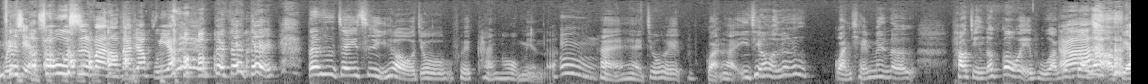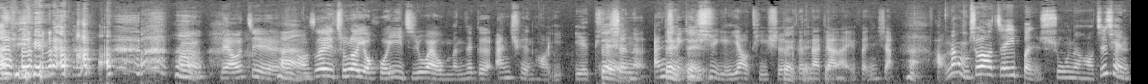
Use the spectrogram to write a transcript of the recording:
危险，错误示范哦，大家不要。对对对，但是这一次以后我就会看后面了，嗯，哎哎，就会管了。以前我就是管前面的，头前都够尾壶啊，够到 后边去。嗯，了解。嗯好，所以除了有回忆之外，我们这个安全哈也也提升了，安全意识也要提升跟大家来分享嗯。好，那我们说到这一本书呢，哈，之前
